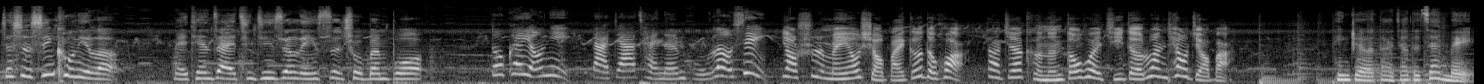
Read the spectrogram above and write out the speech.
真是辛苦你了，每天在青青森林四处奔波，多亏有你，大家才能不漏信。要是没有小白鸽的话，大家可能都会急得乱跳脚吧。听着大家的赞美，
